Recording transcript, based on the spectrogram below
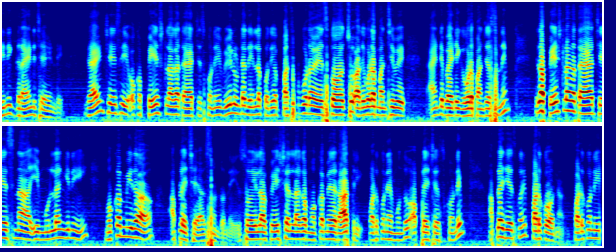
దీన్ని గ్రైండ్ చేయండి. గ్రైండ్ చేసి ఒక పేస్ట్ లాగా తయారు చేసుకొని వీలుంటే దీనిలో కొద్దిగా పసుపు కూడా వేసుకోవచ్చు. అది కూడా మంచి యాంటీబయాటిక్ కూడా పనిచేస్తుంది. ఇలా పేస్ట్ లాగా తయారు చేసిన ఈ ముల్లంగిని ముఖం మీద అప్లై చేయాల్సి ఉంటుంది. సో ఇలా ఫేషియల్ లాగా ముఖం మీద రాత్రి పడుకునే ముందు అప్లై చేసుకోండి. అప్లై చేసుకొని పడుకోను పడుకొని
